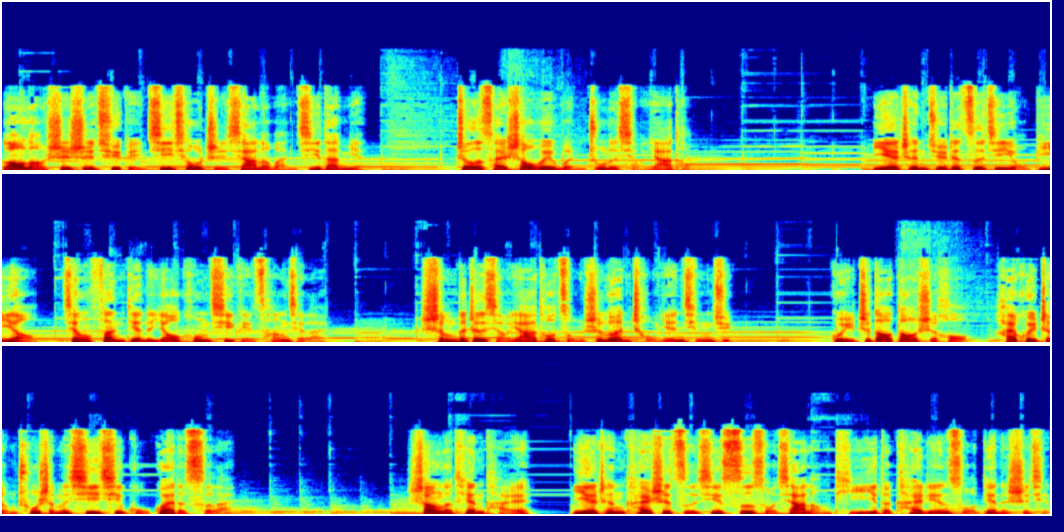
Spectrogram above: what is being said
老老实实去给姬秋芷下了碗鸡蛋面，这才稍微稳住了小丫头。叶晨觉得自己有必要将饭店的遥控器给藏起来，省得这小丫头总是乱瞅言情剧，鬼知道到时候还会整出什么稀奇古怪的词来。上了天台，叶晨开始仔细思索夏朗提议的开连锁店的事情。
